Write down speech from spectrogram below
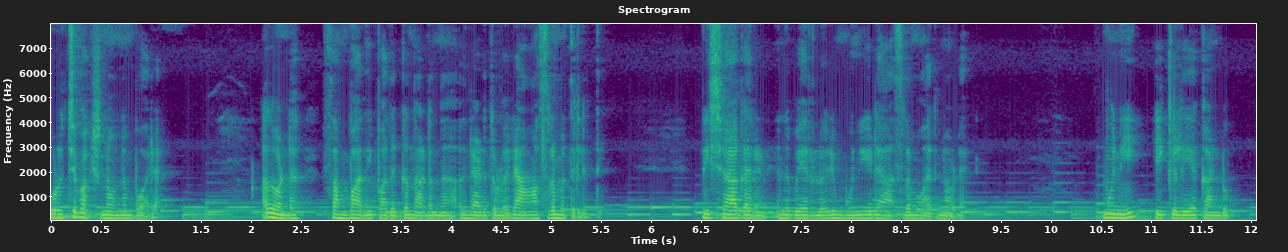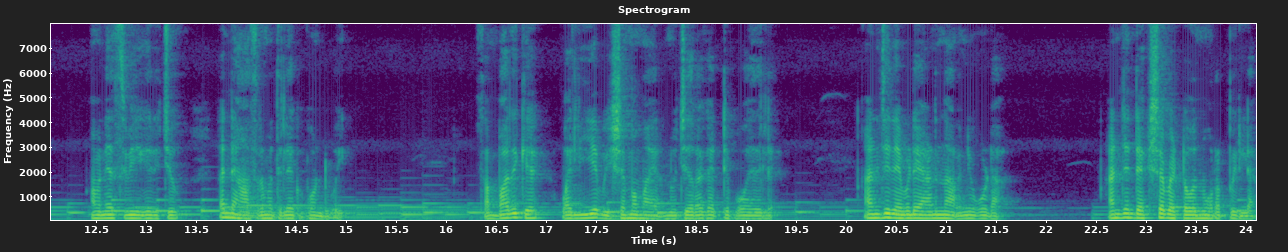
കുറച്ച് ഭക്ഷണമൊന്നും പോരാ. അതുകൊണ്ട് സമ്പാദി പതുക്കെ നടന്ന് അതിനടുത്തുള്ള ഒരു ആശ്രമത്തിലെത്തി. നിശാകരൻ എന്നു പേരുള്ള ഒരു മുനിയുടെ ആശ്രമമായിരുന്നു അവിടെ. മുനി ഈ കിളിയെ കണ്ടു. അവനെ സ്വീകരിച്ചു. തന്റെ ആശ്രമത്തിലേക്ക് കൊണ്ടുപോയി. സമ്പാദിക്ക് വലിയ വിഷമമായിരുന്നു ചിറകറ്റ് പോയതിൽ. അഞ്ചൻ എവിടെയാണെന്ന് അറിഞ്ഞുകൂടാ. അഞ്ചൻ രക്ഷപ്പെട്ടോ എന്ന് ഉറപ്പില്ല.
